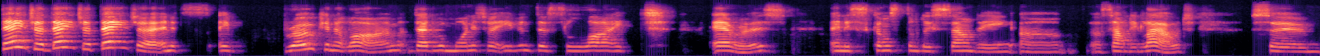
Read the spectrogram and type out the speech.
danger, danger, danger. And it's a broken alarm that will monitor even the slight errors and it's constantly sounding uh, uh, sounding loud. So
